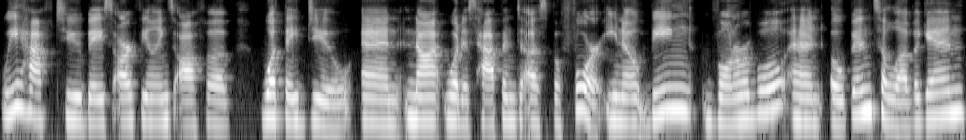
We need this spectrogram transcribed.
we have to base our feelings off of what they do and not what has happened to us before. You know, being vulnerable and open to love again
